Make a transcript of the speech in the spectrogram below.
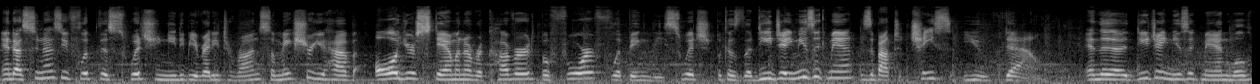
And as soon as you flip this switch, you need to be ready to run, so make sure you have all your stamina recovered before flipping the switch because the DJ Music Man is about to chase you down. And the DJ Music Man will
